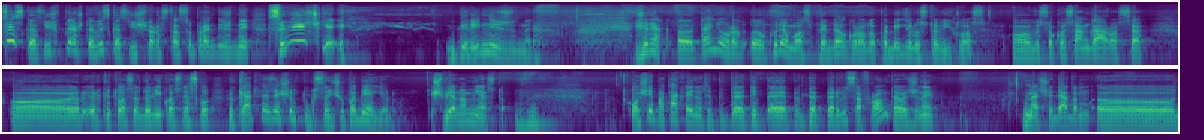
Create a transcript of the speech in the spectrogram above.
Viskas išplėšta, viskas išversta, supranti, žinai, saviškiai. Grini, žinai. Žiūrėk, e, ten jau yra e, kūriamos prie Belgorodo pabėgėlių stovyklos, o visokiose angaruose ir, ir kituose dalykuose, nes, sakau, nu 40 tūkstančių pabėgėlių iš vieno miesto. Mhm. O šiaip ataka eina taip, taip, taip per, visą frontą, žinai, mes čia dedam uh,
